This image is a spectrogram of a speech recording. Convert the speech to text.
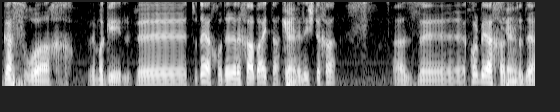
גס רוח ומגעיל, ואתה יודע, חודר אליך הביתה, כן. ולאשתך. אז uh, הכל ביחד, כן. אתה יודע.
